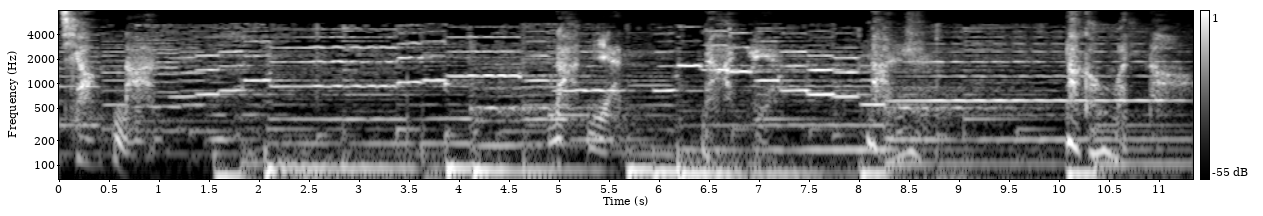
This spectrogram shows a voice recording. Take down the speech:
江南。那年那月那日，那个吻啊，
